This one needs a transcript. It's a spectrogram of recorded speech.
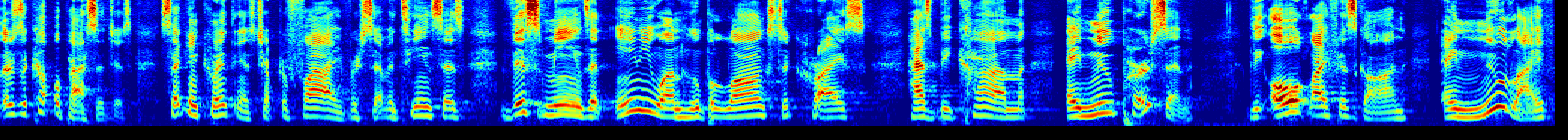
There's a couple passages. Second Corinthians chapter 5 verse 17 says, "This means that anyone who belongs to Christ has become a new person. The old life has gone, a new life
